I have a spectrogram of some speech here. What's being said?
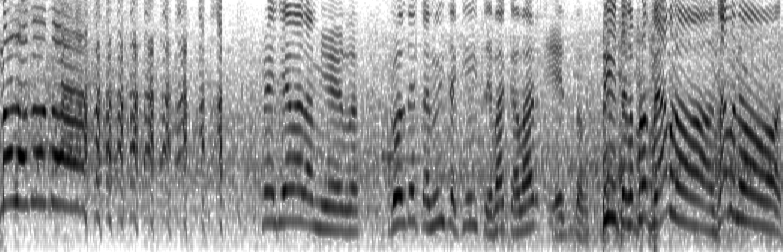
¡Malagona! Me lleva a la mierda. Gol del San Luis y aquí se va a acabar esto. Pítalo, profe, vámonos, vámonos.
